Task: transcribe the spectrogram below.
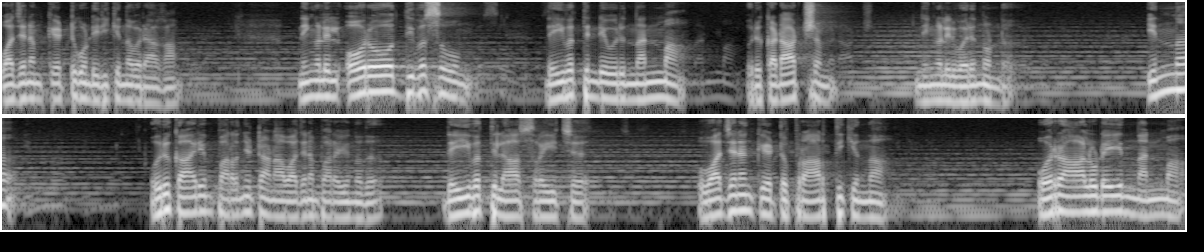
വചനം കേട്ടുകൊണ്ടിരിക്കുന്നവരാകാം. നിങ്ങളിൽ ഓരോ ദിവസവും ദൈവത്തിന്റെ ഒരു നന്മ ഒരു കടാക്ഷം നിങ്ങളിൽ വരുന്നുണ്ട്. ഇന്ന് ഒരു കാര്യം പറഞ്ഞിട്ടാണ് ആ വചനം പറയുന്നത്. ദൈവത്തിൽ ആശ്രയിച്ച് വചനം കേട്ട് പ്രാർത്ഥിക്കുന്ന ഒരാളുടെയും നന്മ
